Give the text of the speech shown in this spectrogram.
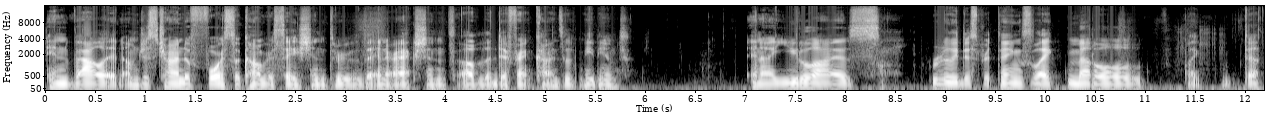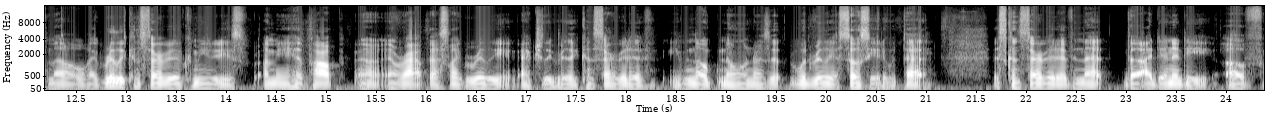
invalid. I'm just trying to force a conversation through the interactions of the different kinds of mediums. And I utilize really disparate things like metal, like death metal, like really conservative communities. I mean, hip hop uh, and rap, that's like really, actually really conservative, even though no one would really associate it with that. It's conservative in that the identity of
